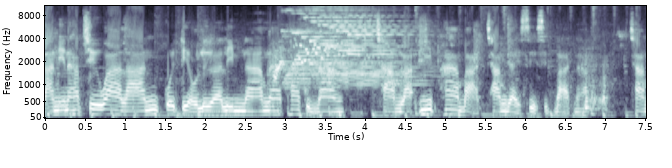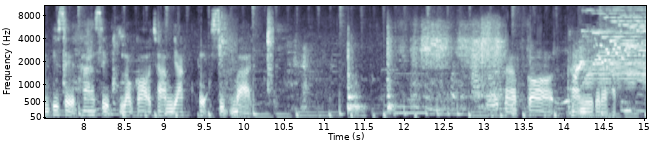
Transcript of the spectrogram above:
ร้านนี้นะครับชื่อว่าร้านก๋วยเตี๋ยวเรือริมน้ำนะครับท่าขุนนางชามละ 25 บาท ชามใหญ่ 40 บาทนะครับ ชามพิเศษ 50 แล้วก็ชามยักษ์ 60 บาท ครับ ก็ทานนี้ก็ได้ครับ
